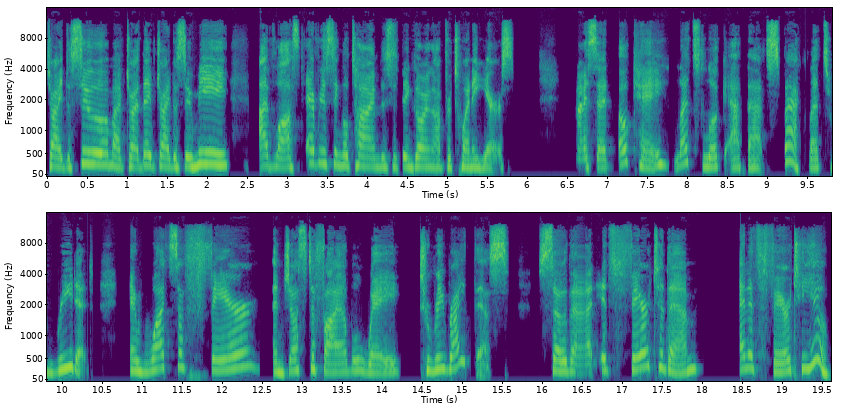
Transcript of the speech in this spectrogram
tried to sue them i've tried they've tried to sue me I've lost every single time. This has been going on for 20 years. I said, okay, let's look at that spec. Let's read it. And what's a fair and justifiable way to rewrite this so that it's fair to them and it's fair to you?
